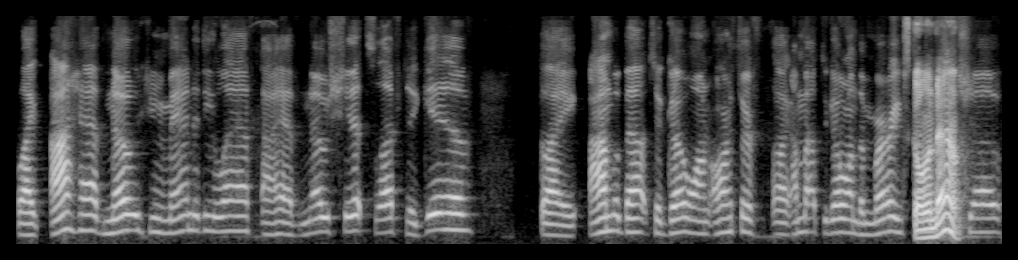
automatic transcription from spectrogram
Like I have no humanity left. I have no shits left to give. Like I'm about to go on Arthur. Like I'm about to go on the Murray It's going down. show,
